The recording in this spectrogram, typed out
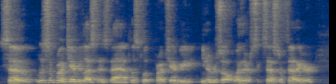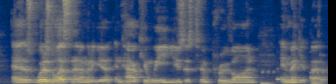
So let's approach every lesson as that. Let's look, approach every you know result, whether it's success or failure as what is the lesson that I'm going to get and how can we use this to improve on and make it better.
